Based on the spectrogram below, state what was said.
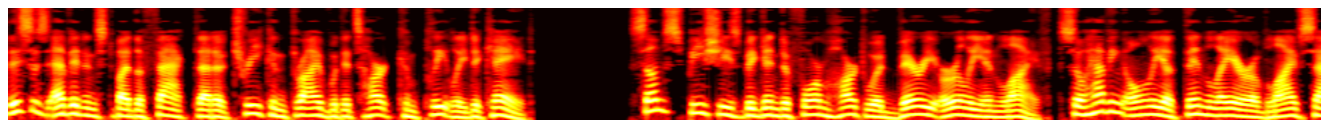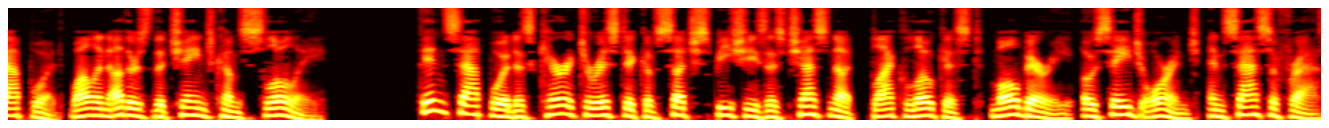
This is evidenced by the fact that a tree can thrive with its heart completely decayed. Some species begin to form heartwood very early in life, so having only a thin layer of live sapwood, while in others the change comes slowly. Thin sapwood is characteristic of such species as chestnut, black locust, mulberry, osage orange, and sassafras,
